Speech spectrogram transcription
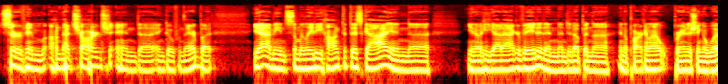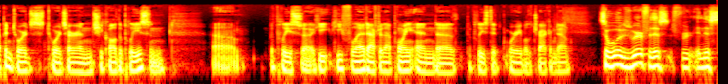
serve him on that charge and uh, and go from there. But yeah, I mean, some lady honked at this guy, and uh, you know he got aggravated and ended up in the in a parking lot brandishing a weapon towards towards her, and she called the police, and um, the police uh, he he fled after that point, and uh, the police did were able to track him down. So what was weird for this for in this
